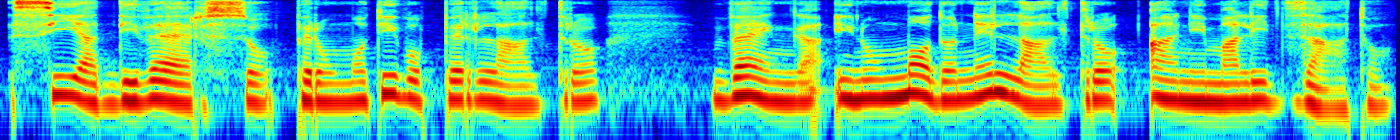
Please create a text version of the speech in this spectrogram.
sia diverso per un motivo o per l'altro venga in un modo o nell'altro animalizzato,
